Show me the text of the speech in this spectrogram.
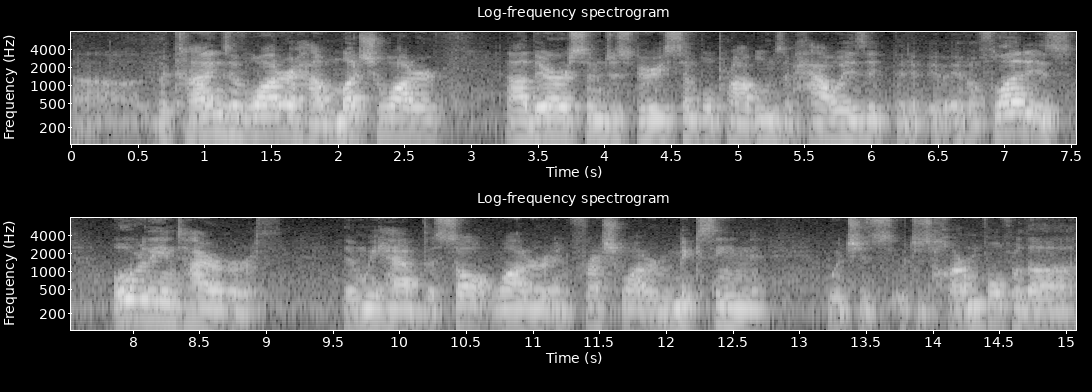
Uh, the kinds of water, how much water. Uh, there are some just very simple problems of how is it that if, if a flood is over the entire earth, then we have the salt water and fresh water mixing which is which is harmful for the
